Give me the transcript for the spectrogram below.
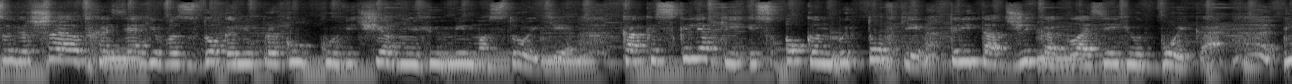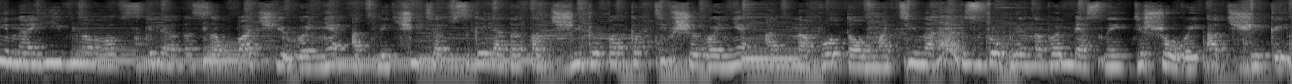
Совершают хозяева с догами прогулку вечернюю мимо стройки. Как из клетки, из окон бытовки, три таджика глазеют бойко. И наивного взгляда собачьего не отличить от взгляда таджика, подкоптившего не одного далматина, сдобренного местной дешевой аджикой.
